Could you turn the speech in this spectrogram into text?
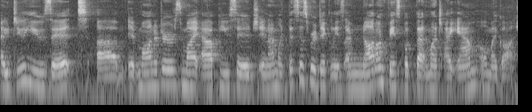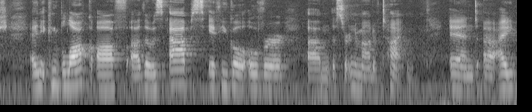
I do use it. Um, it monitors my app usage, and I'm like, this is ridiculous. I'm not on Facebook that much. I am. Oh my gosh! And it can block off uh, those apps if you go over um, a certain amount of time. And uh, I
